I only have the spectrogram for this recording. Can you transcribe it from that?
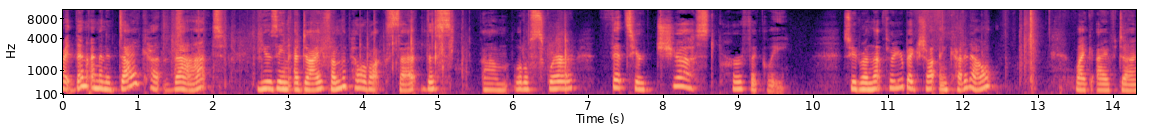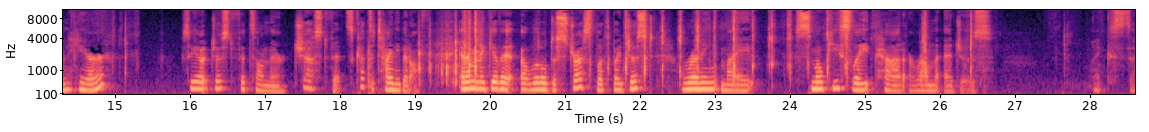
Right, then I'm going to die cut that using a die from the pillow box set. This um, little square fits here just perfectly. So you'd run that through your Big Shot and cut it out like I've done here. See how it just fits on there? Just fits. Cuts a tiny bit off. And I'm going to give it a little distressed look by just running my smoky slate pad around the edges. Like so.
